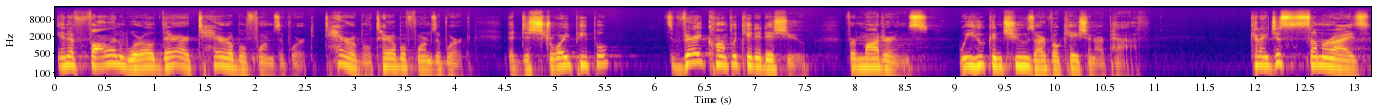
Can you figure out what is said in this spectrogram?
In a fallen world, there are terrible forms of work, terrible, terrible forms of work that destroy people. It's a very complicated issue for moderns, we who can choose our vocation, our path. Can I just summarize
